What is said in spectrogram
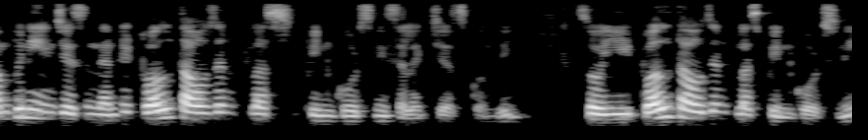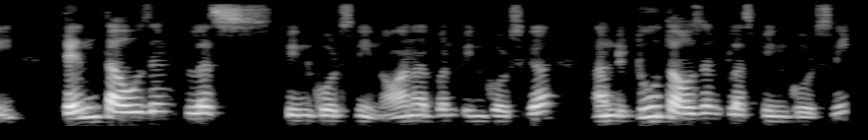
కంపెనీ ఏం చేసిందంటే ట్వెల్వ్ థౌజండ్ ప్లస్ పిన్ కోడ్స్ని సెలెక్ట్ చేసుకుంది. సో ఈ ట్వెల్వ్ థౌజండ్ ప్లస్ పిన్ కోడ్స్ని టెన్ థౌజండ్ ప్లస్ పిన్ కోడ్స్ని నాన్ అర్బన్ పిన్ కోడ్స్గా and two thousand plus pin కోడ్స్ని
